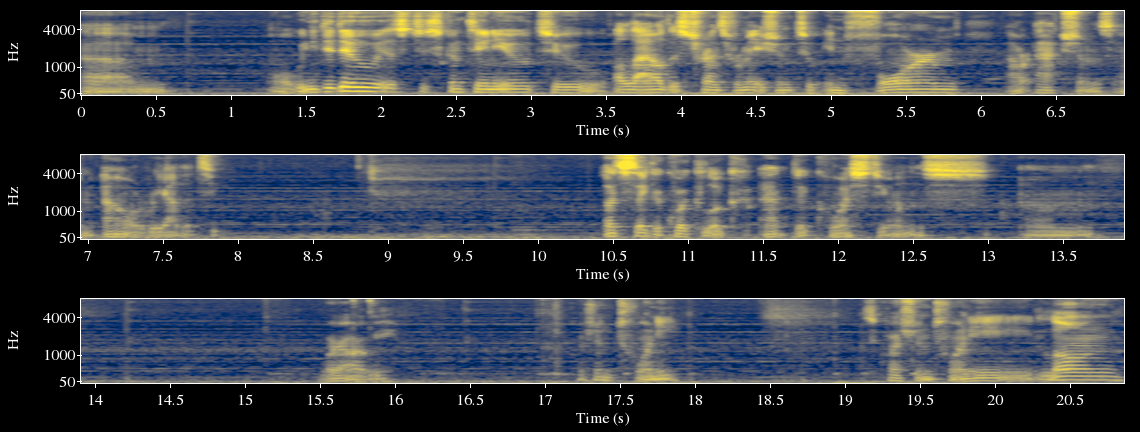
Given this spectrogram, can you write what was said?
Um, all we need to do is just continue to allow this transformation to inform our actions and our reality. Let's take a quick look at the questions. Um, where are we? Question 20. It's question 20 long.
